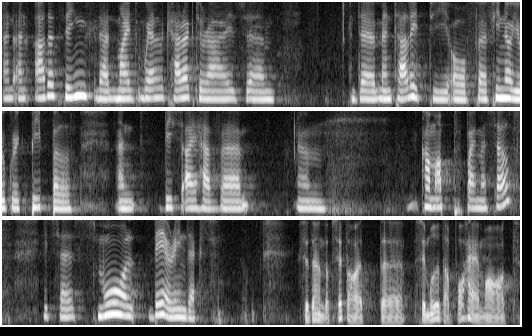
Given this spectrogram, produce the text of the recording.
And another thing that might well characterize um, the mentality of uh, Finno-Ugric people, and this I have um, um, come up by myself, it's a small bear index see tähendab seda, et äh, see mõõdab vahemaad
